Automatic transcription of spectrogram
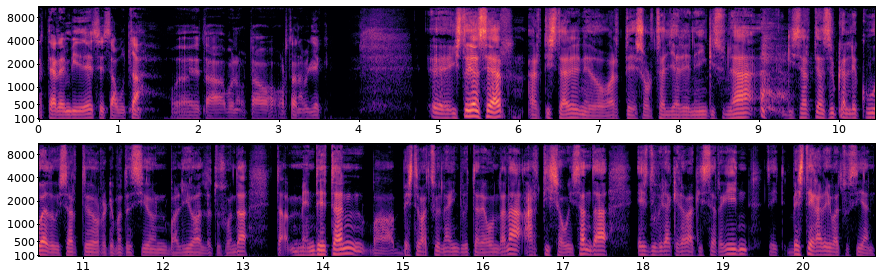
artearen bidez ezagutza. Eta, bueno, eta hortan abilek. E, historian zehar, artistaren edo arte sortzailearen eginkizuna, gizartean zeukan lekua edo gizarte horrek ematen zion balio aldatu zuen da, eta mendetan, ba, beste batzuen hain duetara egon dana, artisau izan da, ez du berak erabak zer egin, zeit, beste gara batzu zian.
